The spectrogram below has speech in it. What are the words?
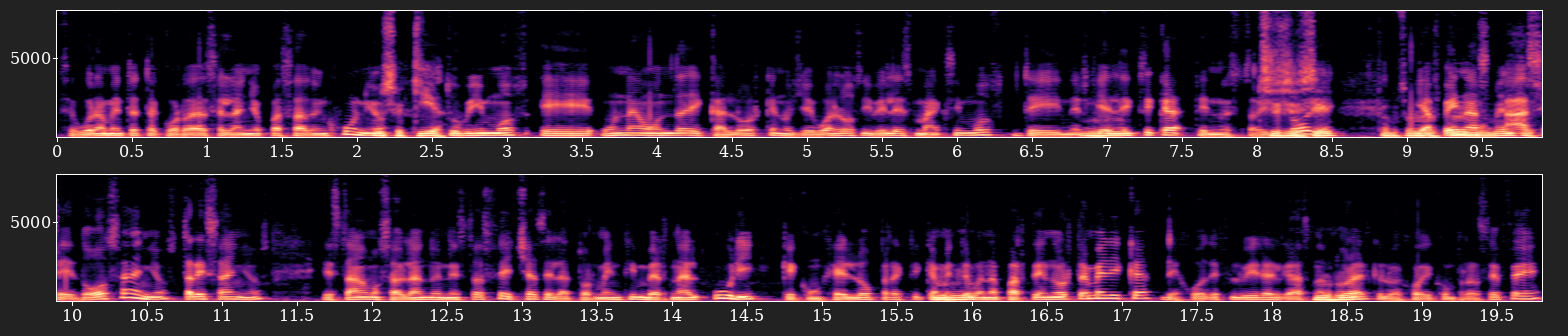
Seguramente te acordarás el año pasado en junio, tuvimos eh, una onda de calor que nos llevó a los niveles máximos de energía eléctrica de nuestra historia. y apenas hace dos años, tres años, estábamos hablando en estas fechas de la tormenta invernal Uri, que congeló prácticamente buena parte de Norteamérica, dejó de fluir el gas natural, que lo dejó de comprar CFE,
